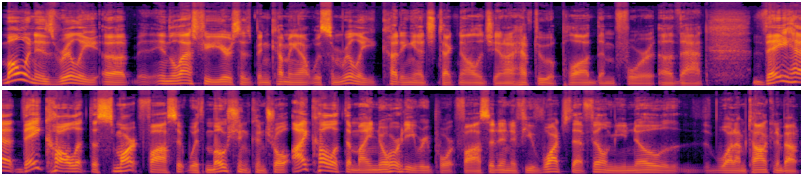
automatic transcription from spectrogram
Moen is really, uh, in the last few years, has been coming out with some really cutting edge technology, and I have to applaud them for uh, that. They have they call it the smart faucet with motion control. I call it the Minority Report faucet, and if you've watched that film, you know what I'm talking about.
